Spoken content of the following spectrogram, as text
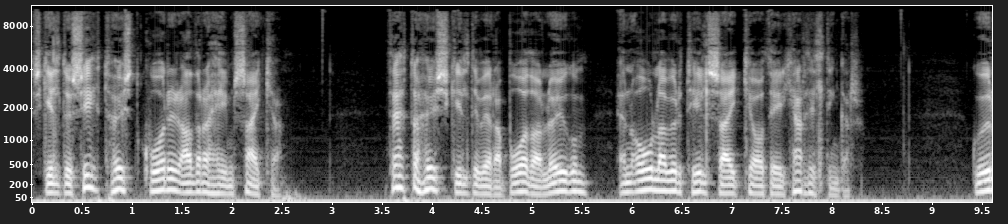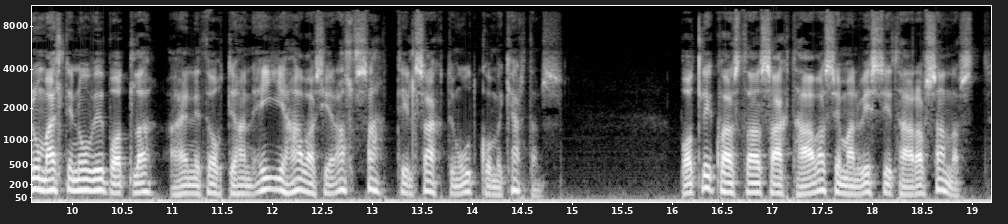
Skildu sitt haust korir aðra heim sækja. Þetta haust skildi vera bóða laugum en Ólafur til sækja og þeir hjarðhildingar. Guðrún mælti nú við botla að henni þótti hann eigi hafa sér allt satt til sagt um útkomi kjartans. Botli hvaðst það sagt hafa sem hann vissi þar af sannast.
